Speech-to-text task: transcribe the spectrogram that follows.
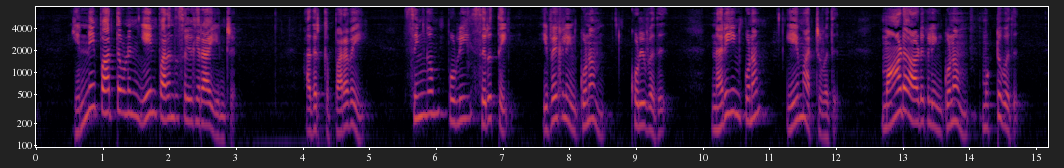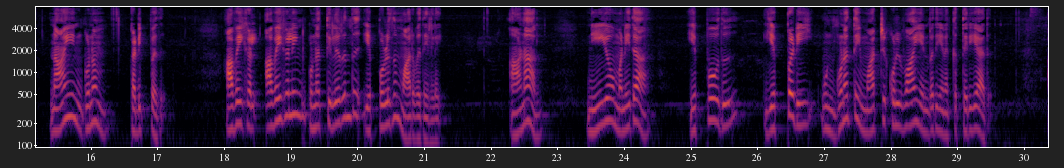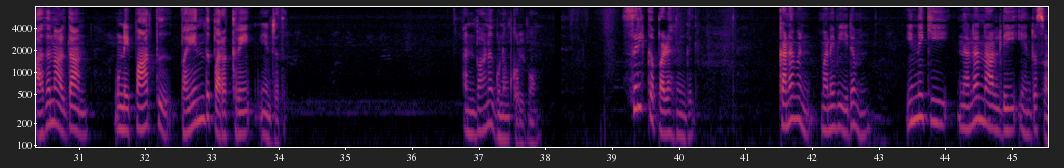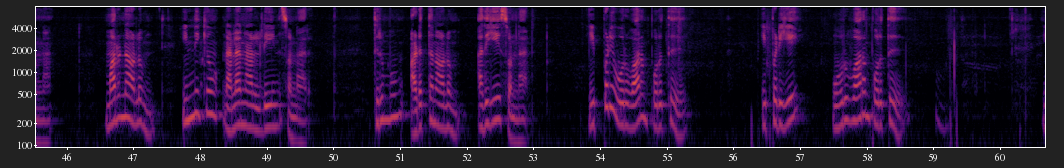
என்னை பார்த்தவுடன் ஏன் பறந்து செல்கிறாய்? என்று. அதற்கு பறவை சிங்கம் புலி சிறுத்தை இவைகளின் குணம் கொள்வது நரியின் குணம் ஏமாற்றுவது மாடு ஆடுகளின் குணம் முட்டுவது நாயின் குணம் கடிப்பது அவைகள் அவைகளின் குணத்திலிருந்து எப்பொழுதும் மாறுவதில்லை. ஆனால் நீயோ மனிதா எப்போது எப்படி உன் குணத்தை மாற்றிக்கொள்வாய் என்பது எனக்கு தெரியாது. அதனால்தான் உன்னை பார்த்து பயந்து பறக்கிறேன் என்றது. அன்பான குணம் கொள்வோம். சிரிக்க பழகுங்கள். கணவன் மனைவியிடம் இன்னைக்கு நல்ல நாள்டி என்று சொன்னான். மறுநாளும் இன்னைக்கும் நல்ல நாள்டின்னு சொன்னார். திரும்பவும் அடுத்த நாளும் அதையே சொன்னார். இப்படி ஒரு வாரம் பொறுத்து இப்படியே ஒரு வாரம் பொறுத்து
